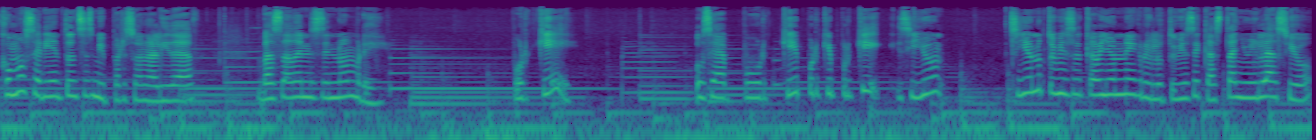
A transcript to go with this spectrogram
¿Cómo sería entonces mi personalidad basada en ese nombre? ¿Por qué? O sea, ¿por qué? ¿Por qué? ¿Por qué? Si yo si yo no tuviese el cabello negro y lo tuviese castaño y lacio,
